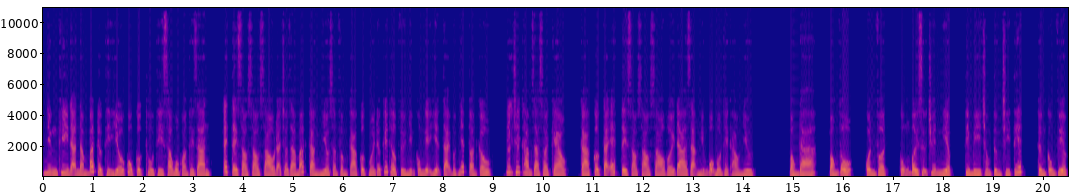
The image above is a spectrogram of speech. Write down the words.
Nhưng khi đã nắm bắt được thị hiếu của cực thủ thì sau một khoảng thời gian, ST666 đã cho ra mắt càng nhiều sản phẩm cá cược mới được kết hợp từ những công nghệ hiện tại bậc nhất toàn cầu, người chơi tham gia soi kèo, cá cược tại ST666 với đa dạng những bộ môn thể thao như bóng đá, bóng rổ, quần vợt, cũng bởi sự chuyên nghiệp, tỉ mỉ trong từng chi tiết, từng công việc,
